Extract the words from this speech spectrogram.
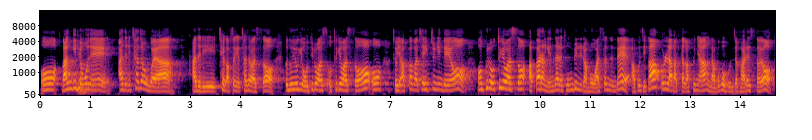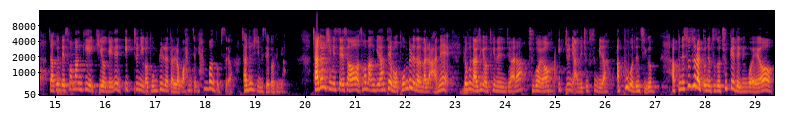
어 만기 병원에 아들이 찾아온 거야. 아들이 체갑성에 찾아왔어. 그너 여기 어디로 왔어? 어떻게 왔어? 어 저희 아빠가 체익준인데요. 어 그래 어떻게 왔어? 아빠랑 옛날에 돈 빌리러 한번 왔었는데 아버지가 올라갔다가 그냥 나보고 먼저 가랬어요. 자 근데 서만기의 기억에는 익준이가 돈 빌려달라고 한 적이 한 번도 없어요. 자존심이 세거든요. 자존심이 세서 서만기한테 뭐 돈 빌려달라는 말을 안 해. 결국 나중에 어떻게 되는 줄 알아? 죽어요. 익준이 안에 죽습니다. 아프거든 지금. 아픈데 수술할 돈이 없어서 죽게 되는 거예요.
